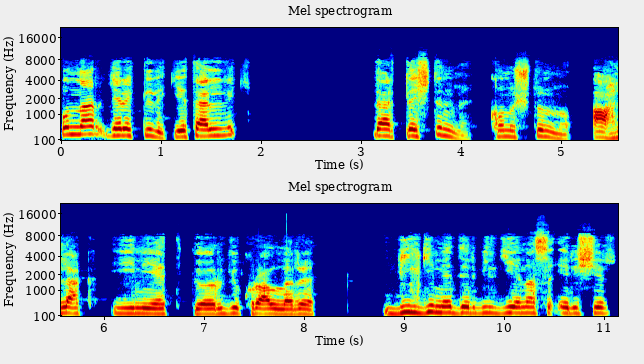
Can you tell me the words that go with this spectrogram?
Bunlar gereklilik, yeterlilik. Dertleştin mi? Konuştun mu? Ahlak, iyi niyet, görgü kuralları, bilgi nedir, bilgiye nasıl erişir,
